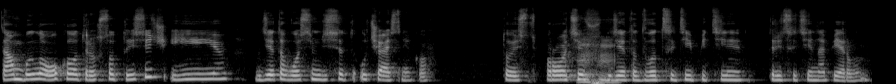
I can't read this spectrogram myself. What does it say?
Там было около 300 тысяч и где-то 80 участников. То есть против угу. где-то 25-30 на первом.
